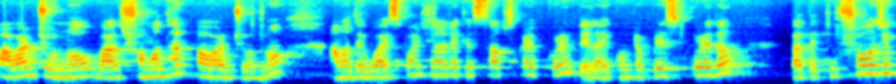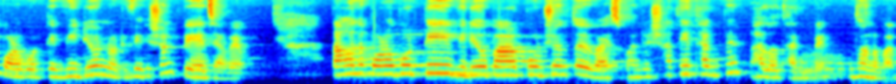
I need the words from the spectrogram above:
পাওয়ার জন্য বা সমাধান পাওয়ার জন্য আমাদের ওয়াইস পয়েন্ট চ্যানেলটাকে সাবস্ক্রাইব করে বেল আইকনটা প্রেস করে দাও। তাতে খুব সহজে পরবর্তী ভিডিও নোটিফিকেশন পেয়ে যাবে। তাহলে পরবর্তী ভিডিও পাওয়া পর্যন্ত ওয়াইস পয়েন্টের সাথেই থাকবে ভালো থাকবে ধন্যবাদ।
